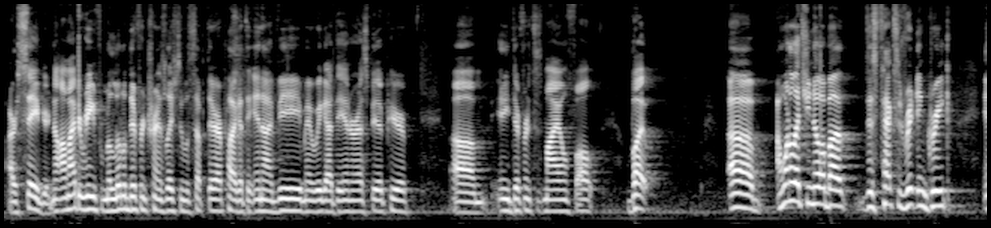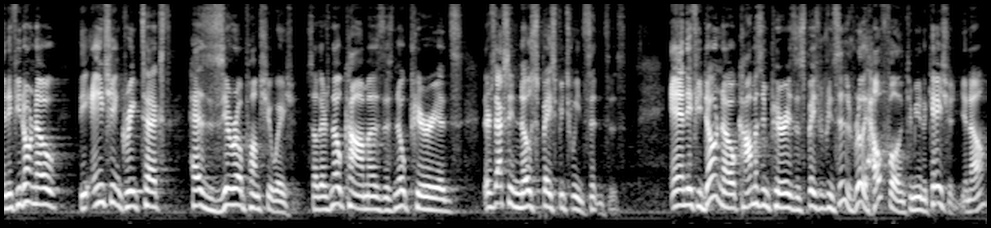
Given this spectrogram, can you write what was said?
our Savior. Now, I might be reading from a little different translation than what's up there. I probably got the NIV, maybe we got the NRSV up here. Um, any difference is my own fault. But uh, I want to let you know about this text is written in Greek. And if you don't know, the ancient Greek text has zero punctuation. So there's no commas, there's no periods, there's actually no space between sentences. And if you don't know, commas and periods and space between sentences is really helpful in communication, you know?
